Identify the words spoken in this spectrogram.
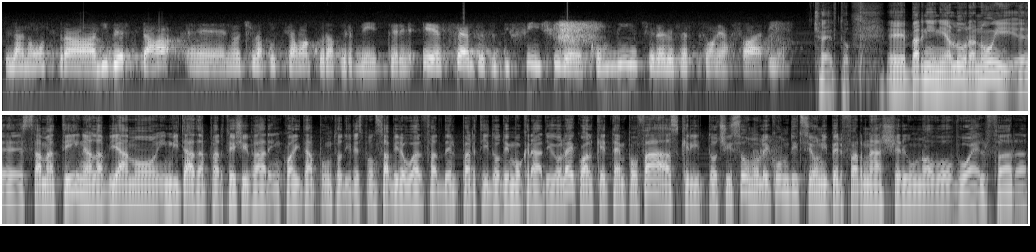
la nostra libertà eh, non ce la possiamo ancora permettere e è sempre più difficile convincere le persone a farlo. Certo. Eh, Barnini, allora noi eh, stamattina l'abbiamo invitata a partecipare in qualità appunto di responsabile welfare del Partito Democratico. Lei qualche tempo fa ha scritto ci sono le condizioni per far nascere un nuovo welfare,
